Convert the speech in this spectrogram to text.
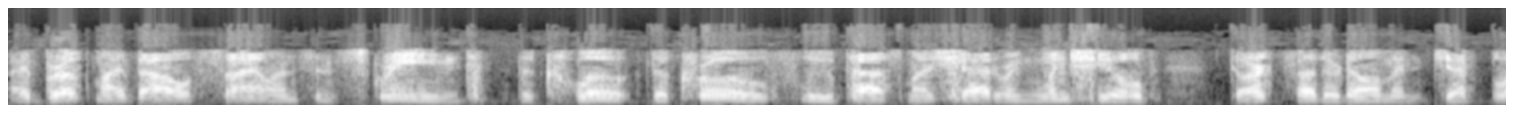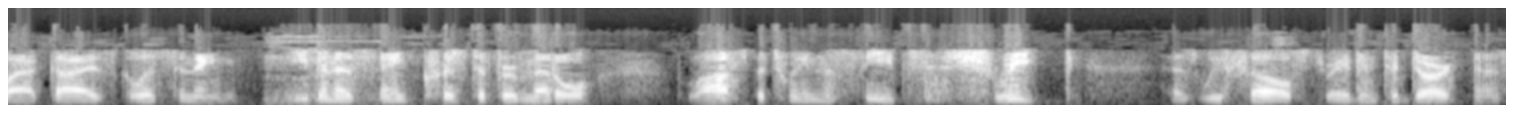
I broke my vow of silence and screamed. The, clo- the crow flew past my shattering windshield, dark feathered omen, jet black eyes glistening. Mm. Even a St. Christopher medal, lost between the seats, shrieked as we fell straight into darkness.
